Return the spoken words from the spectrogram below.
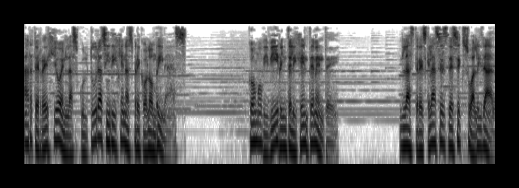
Arte regio en las culturas indígenas precolombinas. Cómo vivir inteligentemente. Las tres clases de sexualidad.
